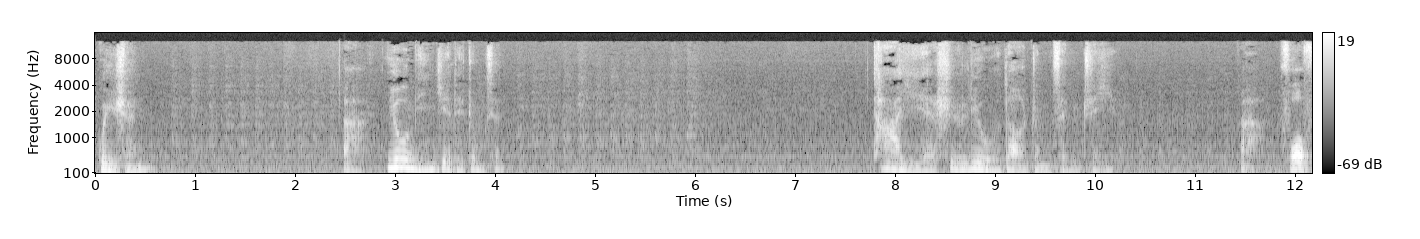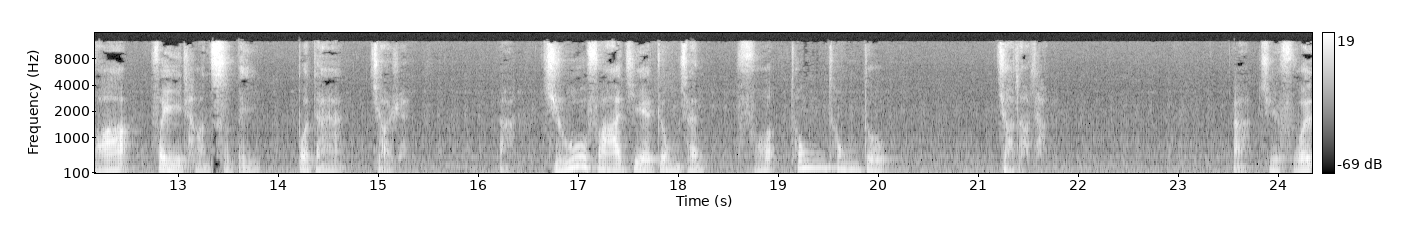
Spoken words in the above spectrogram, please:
鬼神啊，幽冥界的众生，他也是六道众生之一。啊，佛法非常慈悲，不但教人，啊，九法界众生，佛通通都教导他，啊，所以佛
